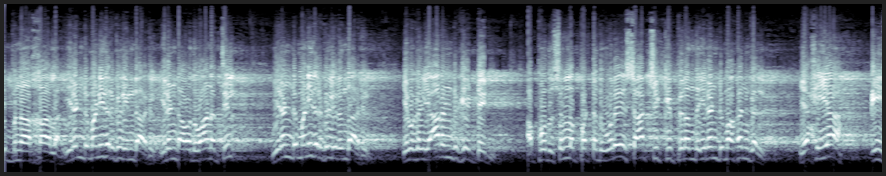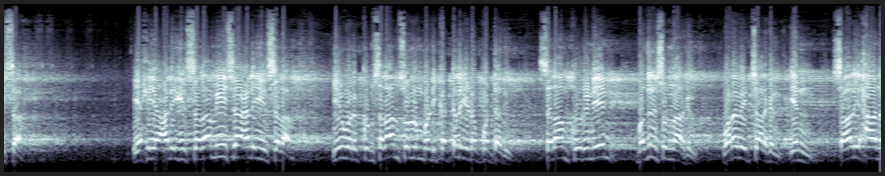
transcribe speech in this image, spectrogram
இப்னா ஹாலா இரண்டு மனிதர்கள் இருந்தார்கள் இரண்டாவது வானத்தில் இரண்டு மனிதர்கள் இருந்தார்கள். இவர்கள் யார் என்று கேட்டேன்? அப்போது சொல்லப்பட்டது ஒரே சாட்சிக்கு பிறந்த இரண்டு மகன்கள். யஹ்யா ஈசா. யஹ்யா அலைஹிஸ்ஸலாம் ஈசா அலைஹிஸ்ஸலாம் இருவருக்கும் சலாம் சொல்லும்படி கட்டளையிடப்பட்டது. சலாம் கூறினேன் பதில் சொன்னார்கள். வரவேற்றார்கள். என் சாலிஹான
